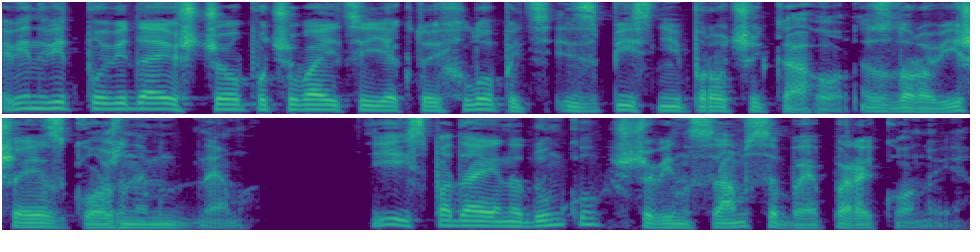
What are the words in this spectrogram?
Він відповідає, що почувається як той хлопець з пісні про Чикаго, здоровішає з кожним днем. Їй спадає на думку, що він сам себе переконує.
